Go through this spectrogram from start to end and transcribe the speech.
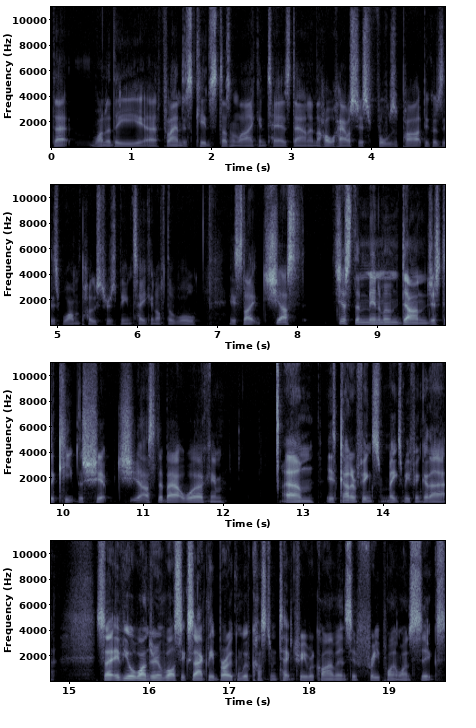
that one of the uh, Flanders kids doesn't like and tears down, and the whole house just falls apart because this one poster has been taken off the wall. It's like just just the minimum done just to keep the ship just about working. Um, it kind of thinks makes me think of that. So if you're wondering what's exactly broken with custom tech tree requirements, if 3.16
